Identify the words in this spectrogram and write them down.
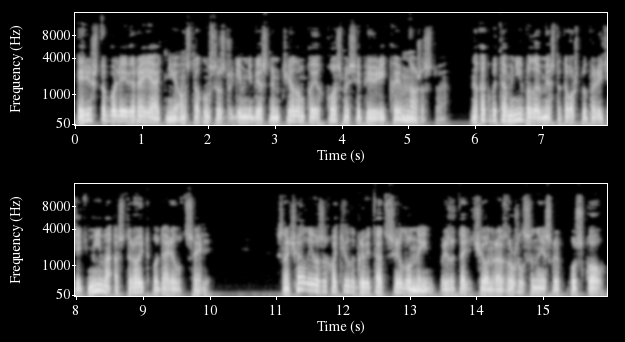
Или, что более вероятнее, он столкнулся с другим небесным телом, коих в космосе превеликое множество. Но как бы там ни было, вместо того, чтобы полететь мимо, астероид ударил цель. Сначала его захватила гравитация Луны, в результате чего он разрушился на несколько кусков,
